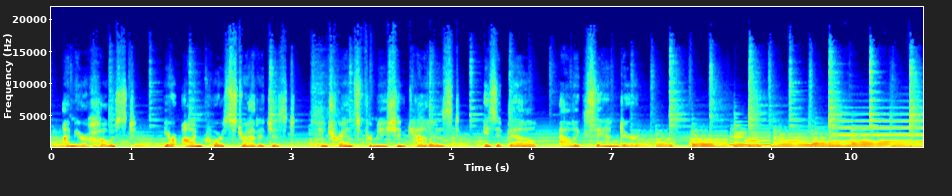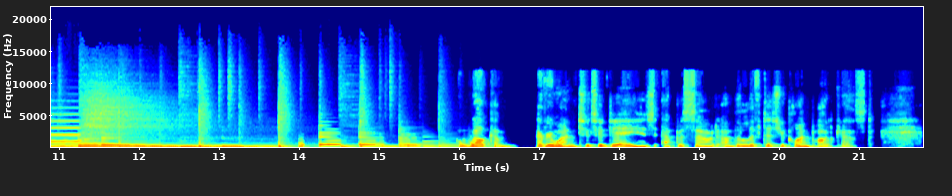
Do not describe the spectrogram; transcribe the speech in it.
I'm your host, your encore strategist and transformation catalyst, Isabel Alexander. Welcome, everyone, to today's episode of the Lift As You Climb podcast.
